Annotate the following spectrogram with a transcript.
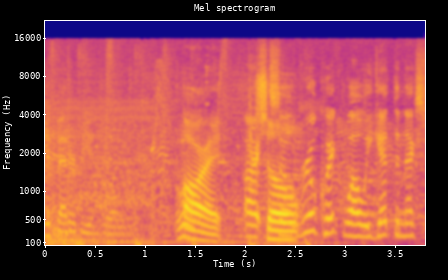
You better be enjoying it. All right, All right. so so real quick, while we get the next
